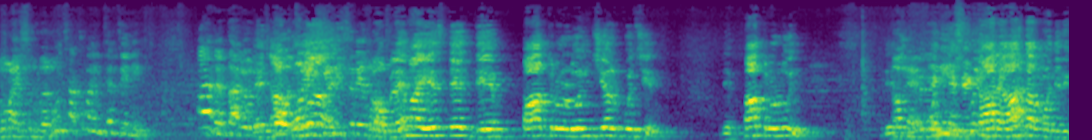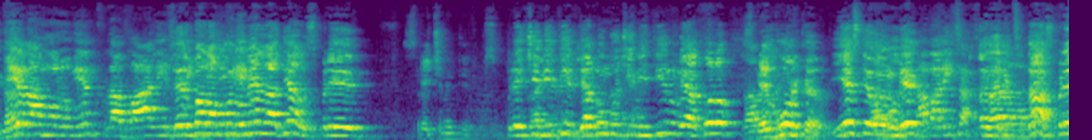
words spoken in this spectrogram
nu mai sunt bănuți, acum a intervenit. Are dar eu Deci două, acolo trei zile să rezolv. problema este de patru luni cel puțin. De patru luni. Deci Dom'le, unii își rectificarea spun- asta, De modificarea... la monument, la vale, De spre ba la Chichivi, monument la deal, spre, Spre cimitir. spre cimitir, de-a lungul cimitirului acolo, Spre burcă. este un bec... La Marița. Da, spre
